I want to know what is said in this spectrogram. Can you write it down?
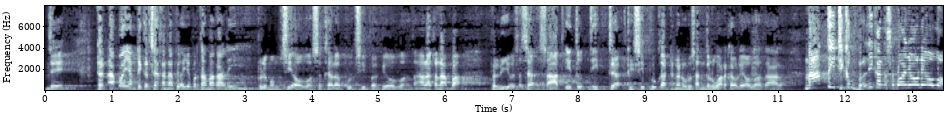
Dan apa yang dikerjakan Nabi Ayub pertama kali belum memuji Allah segala puji bagi Allah Taala. Kenapa? Beliau sejak saat itu tidak disibukkan dengan urusan keluarga oleh Allah Taala. Nanti dikembalikan semuanya oleh Allah.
